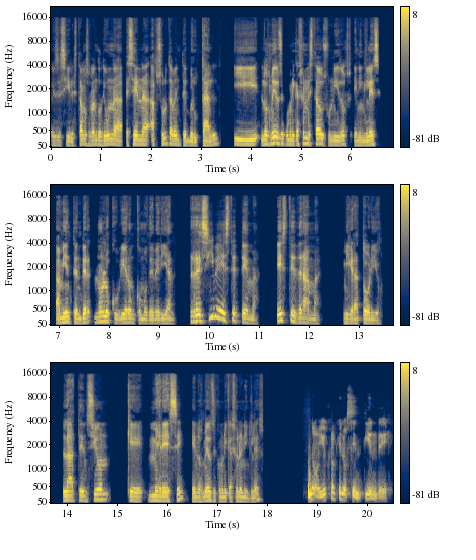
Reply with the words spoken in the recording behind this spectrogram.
Es decir, estamos hablando de una escena absolutamente brutal y los medios de comunicación en Estados Unidos en inglés, a mi entender, no lo cubrieron como deberían. ¿Recibe este tema, este drama migratorio, la atención que merece en los medios de comunicación en inglés? No, yo creo que no se entiende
